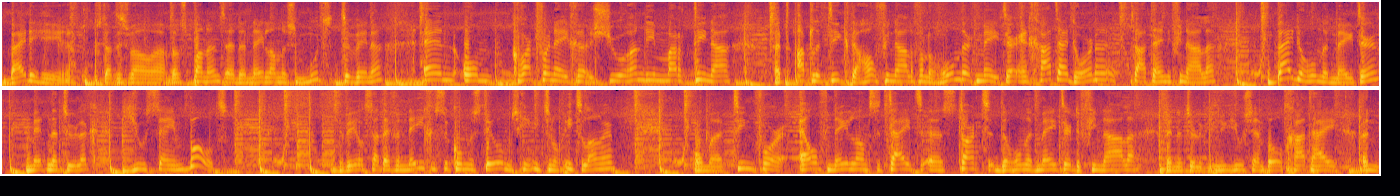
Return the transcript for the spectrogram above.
Bij de heren. Dus dat is wel, uh, wel spannend. En de Nederlanders moeten te winnen. En om kwart voor negen, Jurandi Martina. Het atletiek, de halve finale van de 100 meter. En gaat hij door, dan staat hij in de finale bij de 100 meter. Met natuurlijk Usain Bolt. De wereld staat even 9 seconden stil, misschien iets nog iets langer. Om uh, 10 voor 11 Nederlandse tijd uh, start de 100 meter, de finale. Met natuurlijk nu Usain Bolt. Gaat hij een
